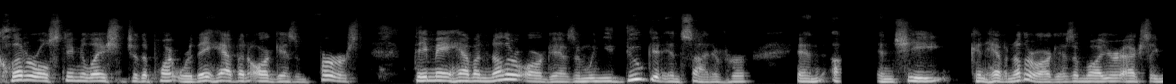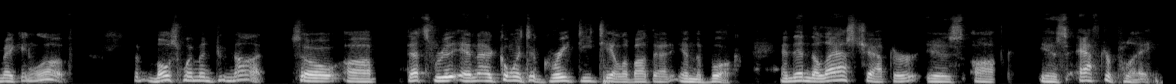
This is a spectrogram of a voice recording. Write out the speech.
clitoral stimulation to the point where they have an orgasm first, they may have another orgasm when you do get inside of her, and uh, and she can have another orgasm while you're actually making love. But most women do not. So uh, that's really, and I go into great detail about that in the book. And then the last chapter is uh, is afterplay,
